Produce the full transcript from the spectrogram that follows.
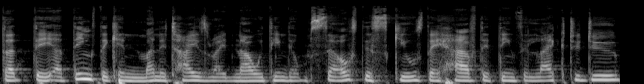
that they are things they can monetize right now within themselves the skills they have the things they like to do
